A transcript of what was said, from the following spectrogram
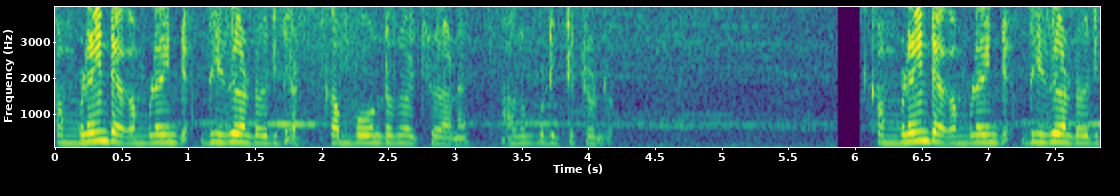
കംപ്ലൈന്റാ കംപ്ലൈന്റ്. ഇത് ഇത് കണ്ടോ ഒരു കമ്പൗണ്ട് എന്ന് വെച്ചതാണ്. അതും പിടിച്ചിട്ടുണ്ട്. കംപ്ലൈന്റാ കംപ്ലൈന്റ്. ഇത് ഇത് കണ്ടോ ഒരു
